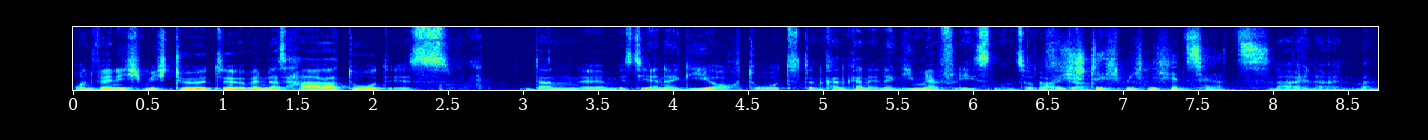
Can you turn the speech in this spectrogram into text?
Und wenn ich mich töte, wenn das Hara tot ist, dann ähm, ist die Energie auch tot. Dann kann keine Energie mehr fließen und so weiter. Also ich steche mich nicht ins Herz. Nein, nein, man,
